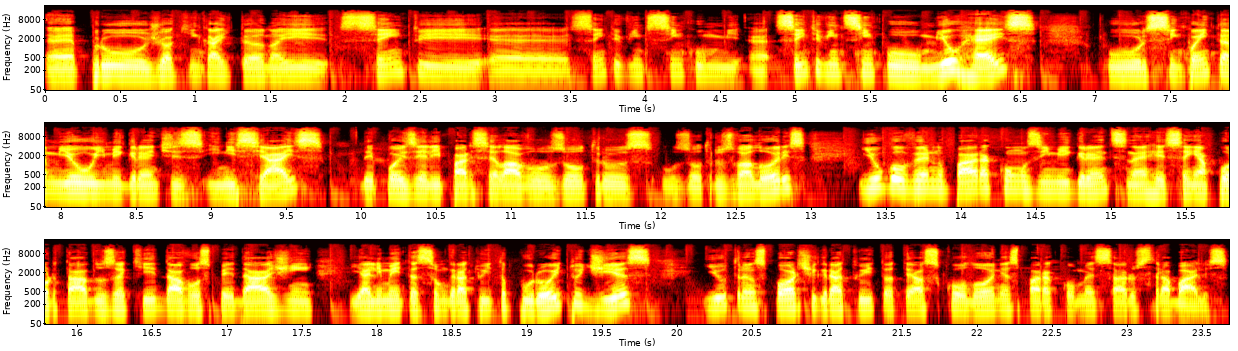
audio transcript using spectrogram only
é, para o Joaquim Caetano aí cento e, é, 125, mi- é, 125 mil réis por 50 mil imigrantes iniciais. Depois ele parcelava os outros, os outros valores. E o governo, para com os imigrantes né, recém-aportados aqui, dava hospedagem e alimentação gratuita por oito dias e o transporte gratuito até as colônias para começar os trabalhos.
